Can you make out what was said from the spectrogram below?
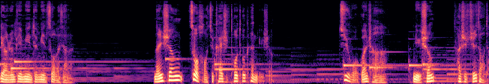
两人便面对面坐了下来。男生坐好就开始偷偷看女生。据我观察，女生她是知道的。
